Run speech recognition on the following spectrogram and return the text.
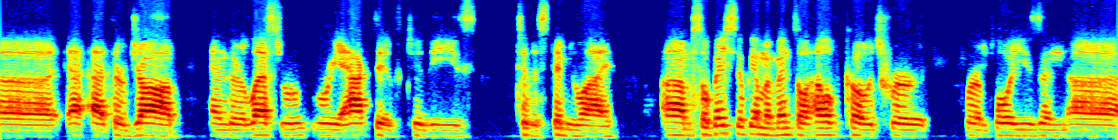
uh, at, at, their job and they're less re- reactive to these to the stimuli. Um, so basically, I'm a mental health coach for for employees and uh,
